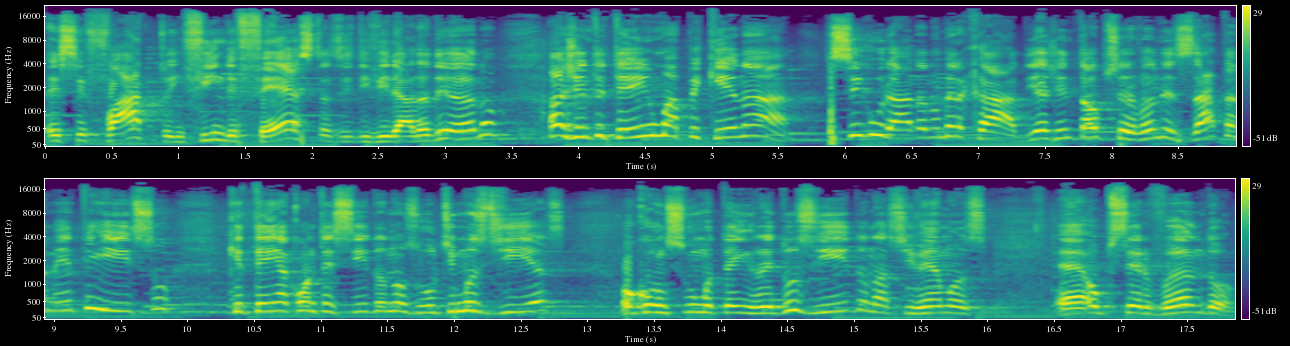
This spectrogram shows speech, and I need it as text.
esse fato, enfim, de festas e de virada de ano, a gente tem uma pequena segurada no mercado. E a gente está observando exatamente isso que tem acontecido nos últimos dias. O consumo tem reduzido, nós tivemos é, observando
